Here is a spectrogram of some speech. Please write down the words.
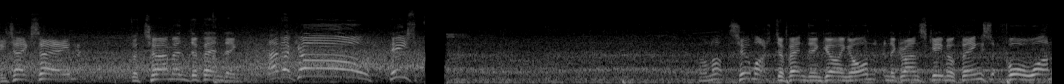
He takes aim, determined defending, and a goal! He's... Well, not too much defending going on in the grand scheme of things, 4-1.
